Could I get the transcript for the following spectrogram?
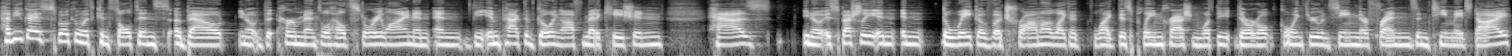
Have you guys spoken with consultants about you know the, her mental health storyline and and the impact of going off medication has you know especially in in the wake of a trauma like a like this plane crash and what the, they're all going through and seeing their friends and teammates die.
